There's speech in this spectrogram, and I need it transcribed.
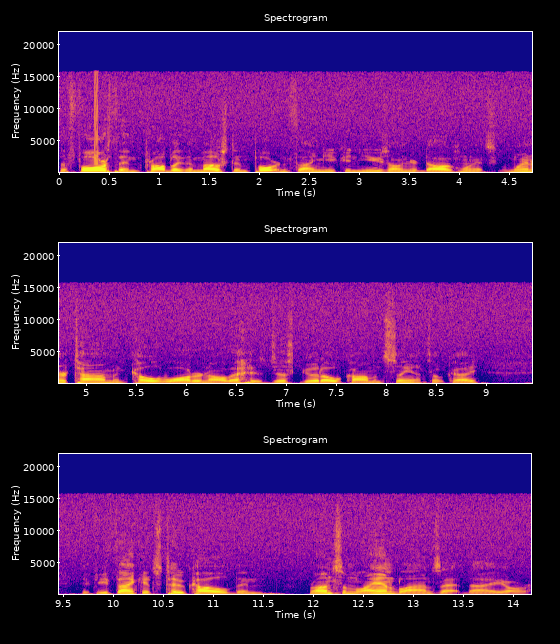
the fourth and probably the most important thing you can use on your dog when it's winter time and cold water and all that is just good old common sense. Okay, if you think it's too cold, then run some land blinds that day or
